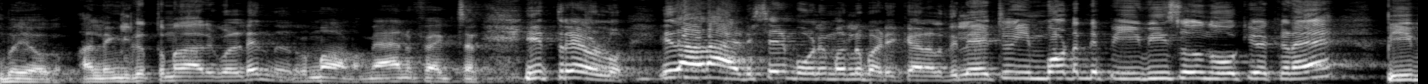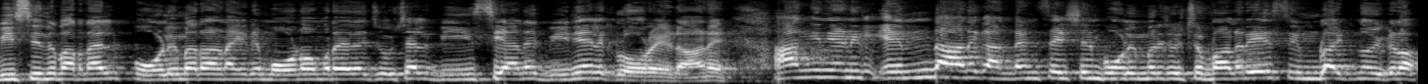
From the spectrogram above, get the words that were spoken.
ഉപയോഗം. അല്ലെങ്കിൽ കൃത്രിമതാരുകളുടെ നിർമ്മാണം മാനുഫാക്ചർ ഇത്രയേ ഉള്ളൂ. ഇതാണ് അഡിഷൻ പോളിമറിൽ പഠിക്കാനുള്ളത്. ഇതിൽ ഏറ്റവും ഇമ്പോർട്ടന്റ് പി വി സി ഒന്ന് നോക്കി വെക്കണേ. പി വി സി എന്ന് പറഞ്ഞാൽ പോളിമർ ആണ്. അതിന്റെ മോണോമർ ഏതാ ചോദിച്ചാൽ ബി സി ആണ്. വിനൈൽ ക്ലോറൈഡ് ആണ്. അങ്ങനെയാണെങ്കിൽ എന്താണ് കണ്ടൻസേഷൻ പോളിമർ ചോദിച്ചാൽ വളരെ സിമ്പിൾ ആയിട്ട് നോക്കണം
